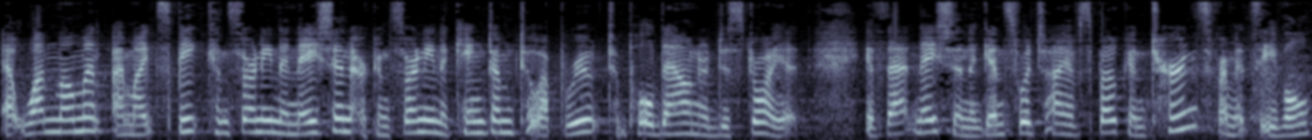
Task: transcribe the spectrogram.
At one moment I might speak concerning a nation or concerning a kingdom to uproot, to pull down or destroy it. If that nation against which I have spoken turns from its evil,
